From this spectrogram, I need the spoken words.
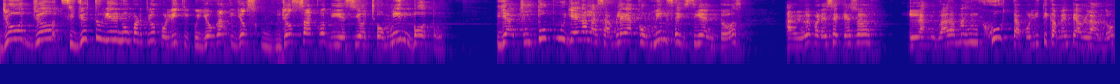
yo, yo, si yo estuviera en un partido político y yo, yo, yo saco 18 mil votos y a Chutupu llega a la Asamblea con 1.600, a mí me parece que eso es la jugada más injusta políticamente hablando,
